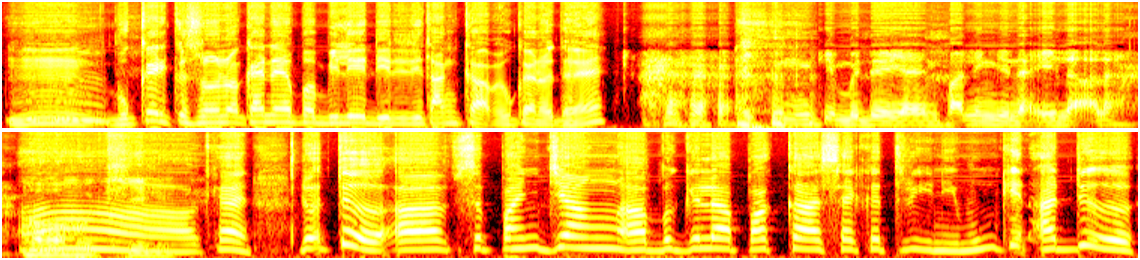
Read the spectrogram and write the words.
Hmm, bukan keseronokan apabila dia ditangkap bukan doktor eh? Itu mungkin benda yang paling dia nak elak lah. Oh, okey. Ah, kan. Doktor, uh, sepanjang uh, bergelar pakar psikiatri ni mungkin ada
